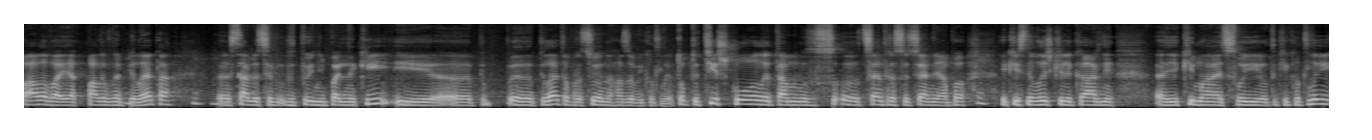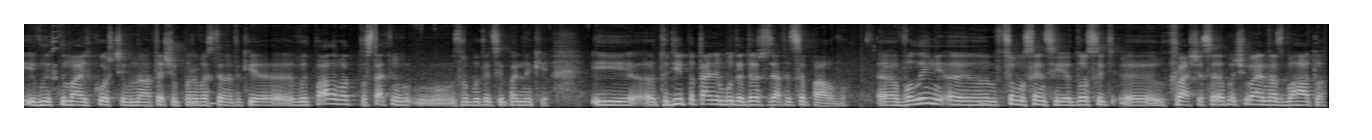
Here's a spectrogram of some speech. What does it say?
палива, як паливна пілета. Е, Ставляться відповідні пальники, і е, п- пілета працює на газові котли. Тобто ті школи, там е, центри соціальні або якісь невеличкі лікарні, е, які мають свої такі котли, і в них не мають коштів на те, щоб перевести на такий е, вид палива, достатньо зробити ці пальники. І е, тоді питання буде, де ж взяти це паливо. Е, Волинь е, в цьому сенсі є досить е, краще себе почуває. У нас багато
